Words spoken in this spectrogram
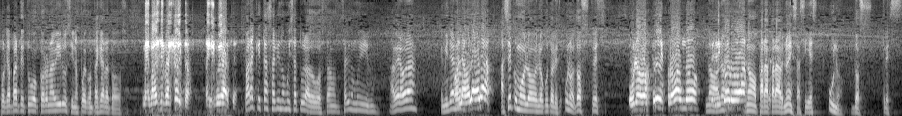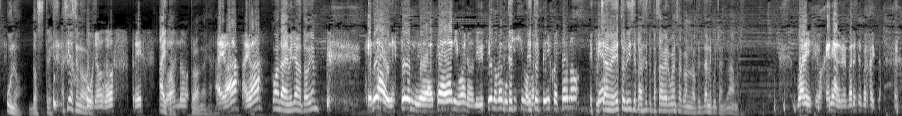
porque aparte tuvo coronavirus y nos puede contagiar a todos. Me parece perfecto. Hay que cuidarse. ¿Para que estás saliendo muy saturado vos? Estás saliendo muy... A ver, ahora... Emiliano. Hola, hola, hola. Hacé como los locutores. Uno, dos, tres. Uno, dos, tres, probando. No, desde no, Córdoba. no, para, para, no es así, es uno, dos, tres. Uno, dos, tres. Así hacen los... Uno, dos, tres, Ahí está, probando. probando, ahí está. Ahí va, ahí va. ¿Cómo andás, Emiliano? ¿Todo bien? Genial, espléndido acá, Dani. Bueno, divirtiéndome Este- muchísimo esto- con este disco eterno. Escúchame, esto lo hice para hacerte pasar vergüenza con los que te están escuchando, nada más. Buenísimo, genial, me parece perfecto.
